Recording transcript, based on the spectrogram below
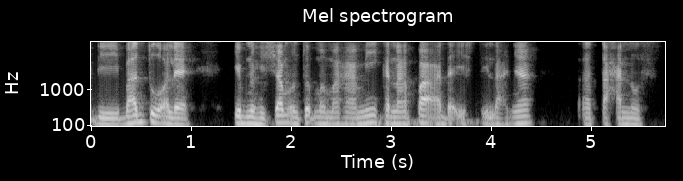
dibantu oleh Ibnu Hisham untuk memahami kenapa ada istilahnya uh, tahanus.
